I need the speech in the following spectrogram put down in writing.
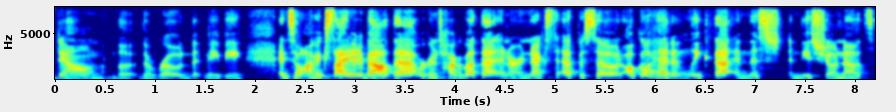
down the the road that maybe. And so I'm excited about that. We're going to talk about that in our next episode. I'll go ahead and link that in this in these show notes.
